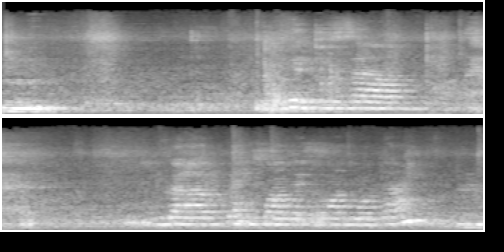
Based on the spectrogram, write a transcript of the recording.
Mm. Because uh, you're gonna paint one one more time, Mm.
